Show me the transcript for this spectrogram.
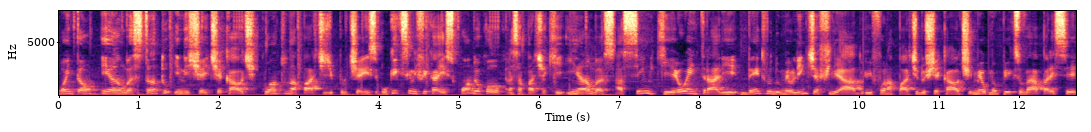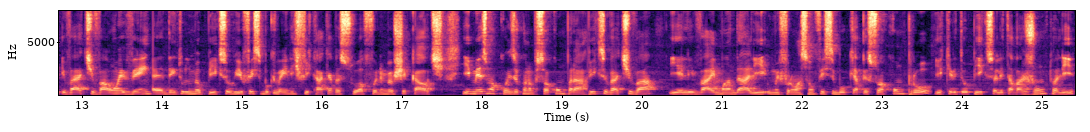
ou então em ambas, tanto initiate checkout quanto na parte de purchase. O que, que significa isso? Quando eu coloco nessa parte aqui em ambas, assim que eu entrar ali dentro do meu link de afiliado e for na parte do checkout, meu, meu pixel vai aparecer e vai ativar um evento é, dentro do meu pixel e o Facebook vai identificar que a pessoa foi no meu checkout. E mesma coisa quando a pessoa comprar, o pixel vai ativar e ele vai mandar ali uma informação Facebook que a pessoa comprou e aquele teu pixel estava junto ali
